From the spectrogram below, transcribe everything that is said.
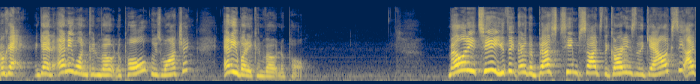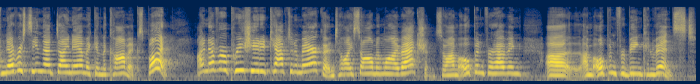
Okay, again, anyone can vote in a poll who's watching. Anybody can vote in a poll. Melody T, you think they're the best team besides the Guardians of the Galaxy? I've never seen that dynamic in the comics, but I never appreciated Captain America until I saw him in live action. So I'm open for having, uh, I'm open for being convinced.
